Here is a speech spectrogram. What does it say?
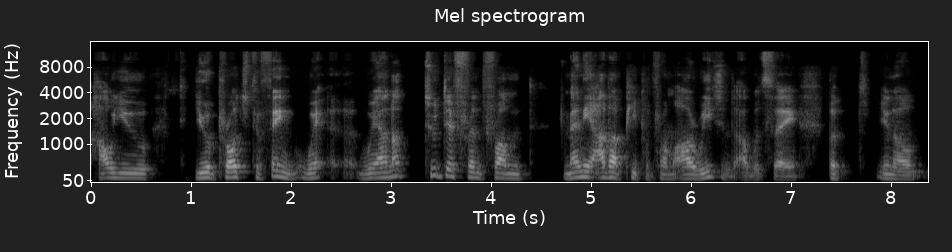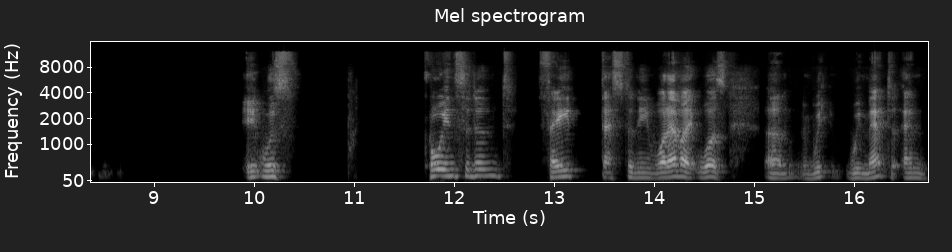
how you you approach to thing. We we are not too different from many other people from our region, I would say. But you know, it was coincident, fate, destiny, whatever it was. Um, we we met and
